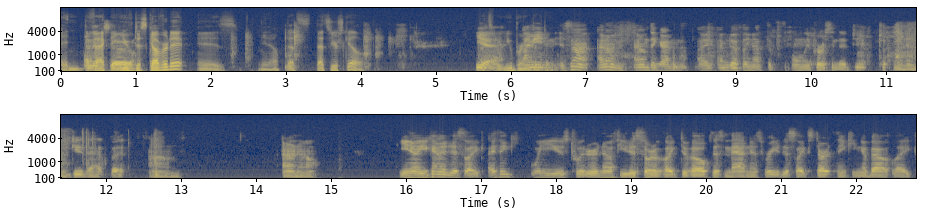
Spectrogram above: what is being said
and the I fact that you've discovered it is, you know, that's that's your skill. yeah, what you bring I mean, it's not. I don't. I don't think I'm. I, I'm definitely not the only person to do. To, you know, do that. But um, I don't know. You know, you kind of just like. I think when you use Twitter enough, you just sort of like develop this madness where you just like start thinking about like.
